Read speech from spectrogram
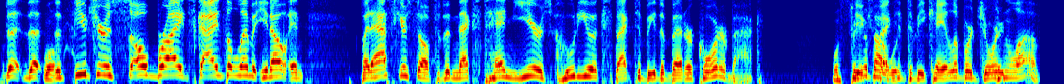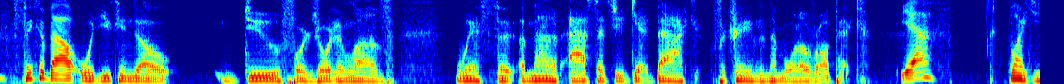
the the, Well- the future is so bright, sky's the limit, you know, and but ask yourself for the next 10 years, who do you expect to be the better quarterback? Well, Do you think about expect what, it to be Caleb or Jordan think, Love? Think about what you can go do for Jordan Love with the amount of assets you get back for trading the number one overall pick. Yeah. Like you,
